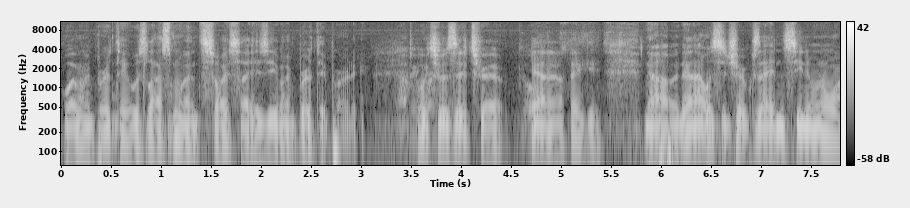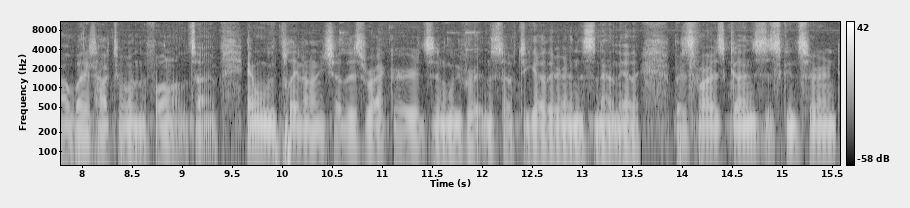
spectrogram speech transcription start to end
what my birthday was last month, so I saw Izzy at my birthday party, which was a trip. Yeah, no, thank you. No, that was a trip because I hadn't seen him in a while, but I talked to him on the phone all the time, and we played on each other's records, and we've written stuff together, and this and that and the other. But as far as Guns is concerned.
